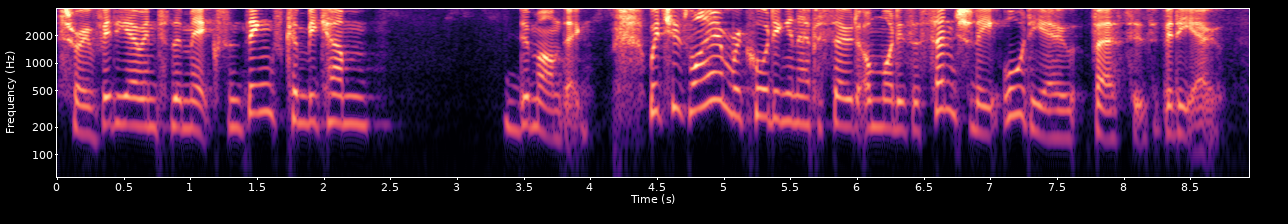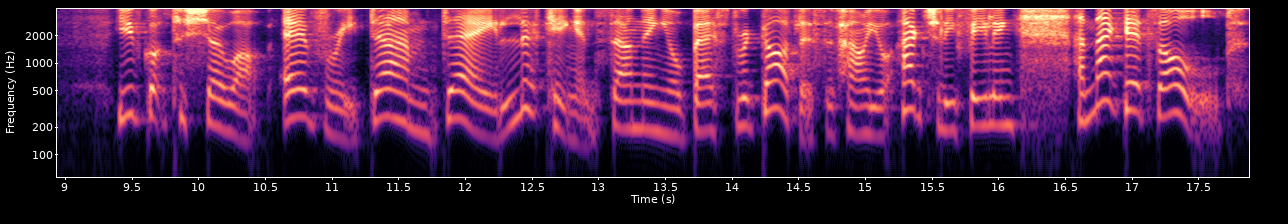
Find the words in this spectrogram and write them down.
Throw video into the mix and things can become demanding, which is why I'm recording an episode on what is essentially audio versus video. You've got to show up every damn day looking and sounding your best, regardless of how you're actually feeling, and that gets old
